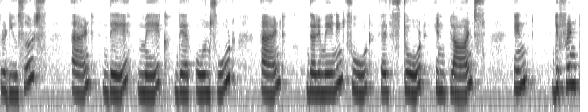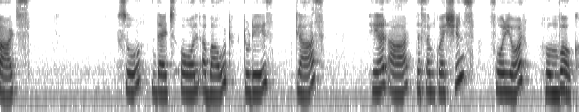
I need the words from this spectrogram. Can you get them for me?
producers and they make their own food and the remaining food is stored in plants in different parts so that's all about today's class. Here are the some questions for your homework.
